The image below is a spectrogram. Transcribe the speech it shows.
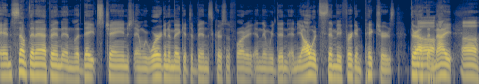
and something happened, and the dates changed, and we were gonna make it to Ben's Christmas party, and then we didn't. And y'all would send me friggin' pictures throughout the Oh. night, Uh,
